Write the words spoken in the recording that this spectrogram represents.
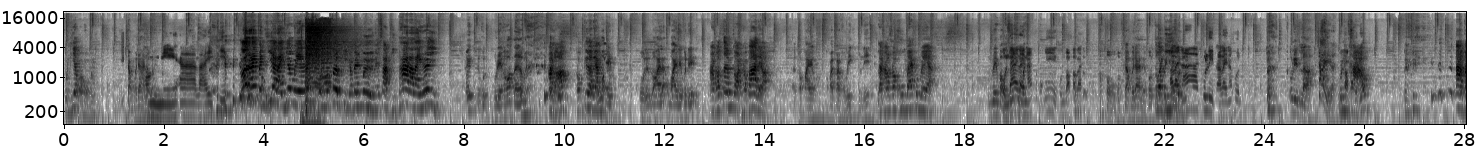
คุณเทียบกับผมอะจำไม่ได้แล้ต้วองมีอะไรผิด ก็ให้เป็นที่อะไรเฮียเวเฮ้ยคนเขาเติมผิดกันเป็นหมื่นในสัตว์ผิดพลาดอะไรเฮ้ยเฮ้ยแต่คุณคุณเรียนเขาก็เติมเอาเหรอเขาเกลือไปยังไวโอ้เรียบร้อยแล้วไวเลยคนนี้อะเขาเติมก่อนชาวบ้านเลยเหรอเออเขาไปเขาไปก่อนผมอีกคนนี้ แล้วเขาเขาคุ้มไหมคุณเวย์อะ คุณเรย์บอกคุณได้อะไรคุณนะคุณนี่คุณบอกเขาไปโอ้โหผมจำไม่ได้เลยเขาตัวดี อะไรนะกุลิตอะไรนะคุณ กุลิตเหรอ ใช่เหรอ คุณหลีขาว อะใบ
